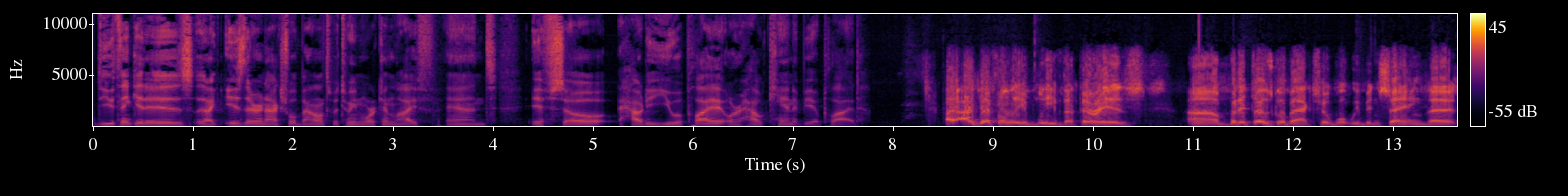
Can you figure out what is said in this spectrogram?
do you think it is like is there an actual balance between work and life, and if so, how do you apply it, or how can it be applied? I, I definitely believe that there is, uh, but it does go back to what we've been saying that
